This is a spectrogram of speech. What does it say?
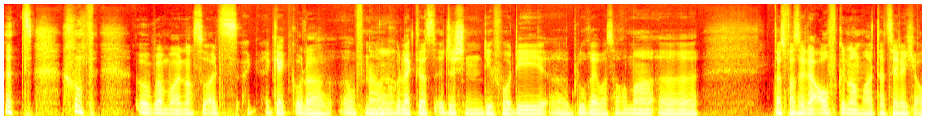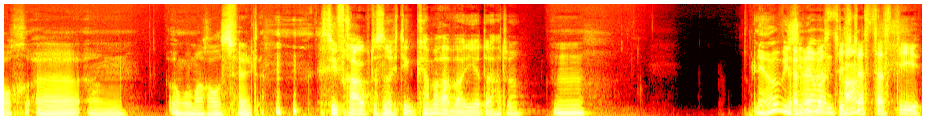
irgendwann mal noch so als Gag oder auf einer Ja. Collectors Edition, DVD, äh, Blu-ray, was auch immer, äh, das, was er da aufgenommen hat, tatsächlich auch äh, ähm, irgendwo mal rausfällt. Ist die Frage, ob das eine richtige Kamera war, die er da hatte. Hm. Ja, wir sehen Wäre aber ein paar. dass das die,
